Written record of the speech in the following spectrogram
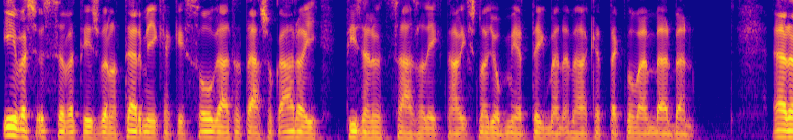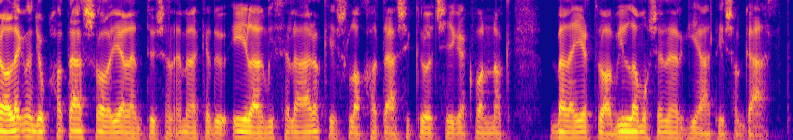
éves összevetésben a termékek és szolgáltatások árai 15%-nál is nagyobb mértékben emelkedtek novemberben. Erre a legnagyobb hatással a jelentősen emelkedő élelmiszerárak és lakhatási költségek vannak, beleértve a villamos energiát és a gázt.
